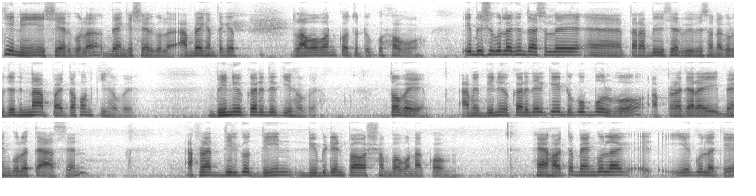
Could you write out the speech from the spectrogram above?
কিনি এই শেয়ারগুলো ব্যাংকের শেয়ারগুলো আমরা এখান থেকে লাভবান কতটুকু হব? এই বিষয়গুলো কিন্তু আসলে তারা বিচার বিবেচনা করবে। যদি না পায়, তখন কি হবে? বিনিয়োগকারীদের কি হবে? তবে আমি বিনিয়োগকারীদেরকে এটুকু বলব, আপনারা যারা এই ব্যাঙ্কগুলোতে আছেন, আপনার দীর্ঘদিন ডিভিডেন্ড পাওয়ার সম্ভাবনা কম। হ্যাঁ হয়তো ব্যাঙ্কগুলো, ইয়েগুলোকে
